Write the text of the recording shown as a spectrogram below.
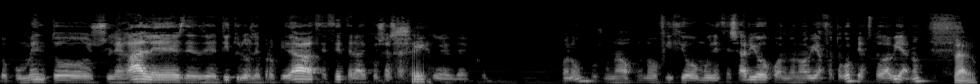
documentos legales, de, títulos de propiedad, etcétera, de cosas así. bueno, pues un oficio muy necesario cuando no había fotocopias todavía, ¿no? Claro.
